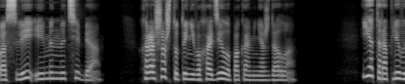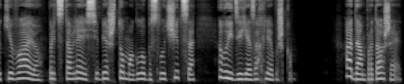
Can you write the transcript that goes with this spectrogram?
Пасли именно тебя. Хорошо, что ты не выходила, пока меня ждала. Я торопливо киваю, представляя себе, что могло бы случиться, выйдя я за хлебушком. Адам продолжает.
